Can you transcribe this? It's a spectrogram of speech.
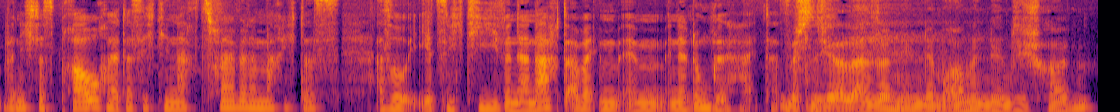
wenn ich das brauche, dass ich die nachts schreibe, dann mache ich das, also jetzt nicht tief in der Nacht, aber im, im, in der Dunkelheit tatsächlich. Müssen Sie allein sein in dem Raum, in dem Sie schreiben?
